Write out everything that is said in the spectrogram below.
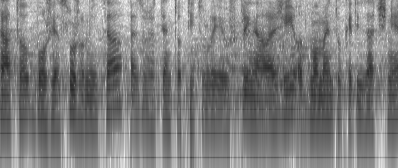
táto Božia služobnica, pretože tento titul jej už prináleží od momentu, kedy začne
